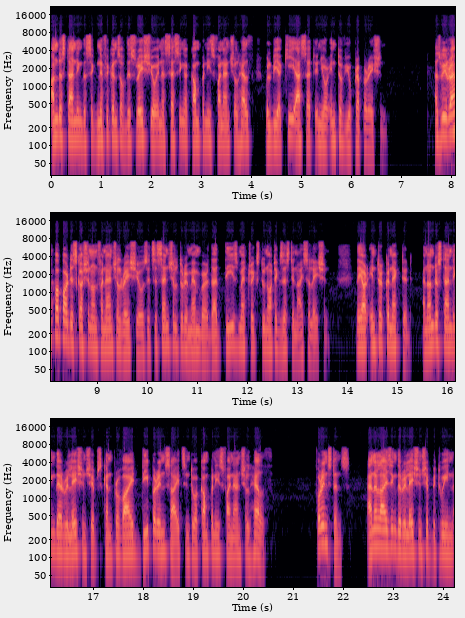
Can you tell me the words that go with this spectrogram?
Understanding the significance of this ratio in assessing a company's financial health will be a key asset in your interview preparation. As we wrap up our discussion on financial ratios, it's essential to remember that these metrics do not exist in isolation. They are interconnected, and understanding their relationships can provide deeper insights into a company's financial health. For instance, analyzing the relationship between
